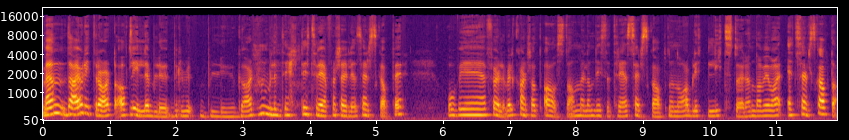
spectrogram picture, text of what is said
Men det er jo litt rart at lille Blue, Blue, Bluegarden ble delt i tre forskjellige selskaper. Og vi føler vel kanskje at avstanden mellom disse tre selskapene nå har blitt litt større enn da vi var ett selskap, da.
